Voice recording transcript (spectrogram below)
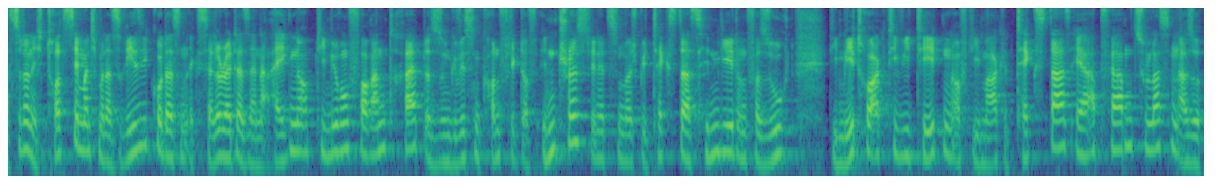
Hast du da nicht trotzdem manchmal das Risiko, dass ein Accelerator seine eigene Optimierung vorantreibt? Also so einen gewissen Conflict of Interest, wenn jetzt zum Beispiel Techstars hingeht und versucht, die Metro-Aktivitäten auf die Marke Techstars eher abfärben zu lassen? Also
